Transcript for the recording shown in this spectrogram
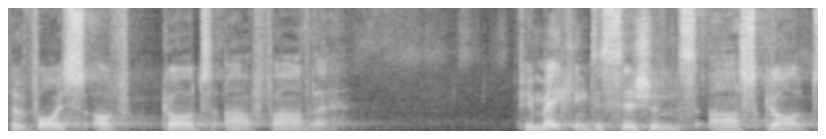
the voice of God our Father. If you're making decisions, ask God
